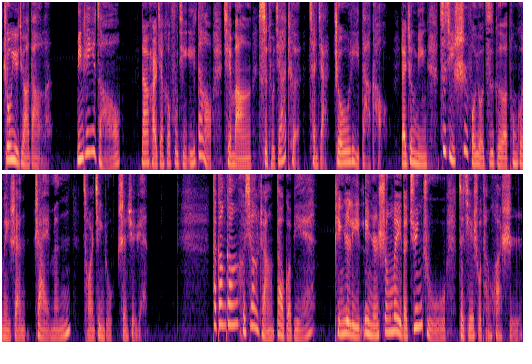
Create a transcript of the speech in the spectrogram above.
终于就要到了，明天一早，男孩将和父亲一道前往斯图加特参加州立大考。来证明自己是否有资格通过那扇窄门，从而进入神学院。他刚刚和校长道过别，平日里令人生畏的君主在结束谈话时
